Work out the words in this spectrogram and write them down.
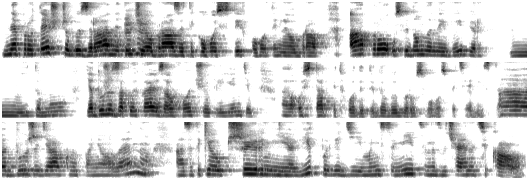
не про те, щоб зранити чи образити когось з тих, кого ти не обрав, а про усвідомлений вибір. І тому я дуже закликаю, заохочую клієнтів е, ось так підходити до вибору свого спеціаліста. Дуже дякую, пані Олено, за такі обширні відповіді. Мені самі це надзвичайно цікаво.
